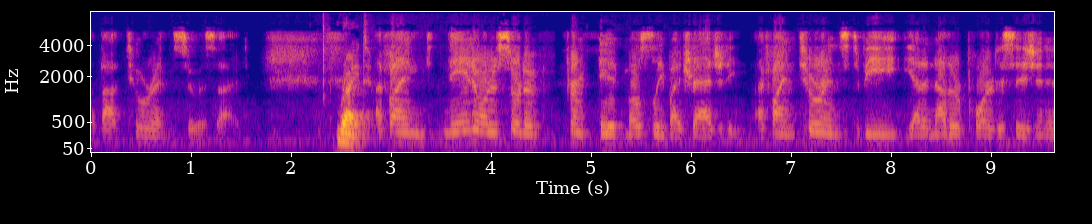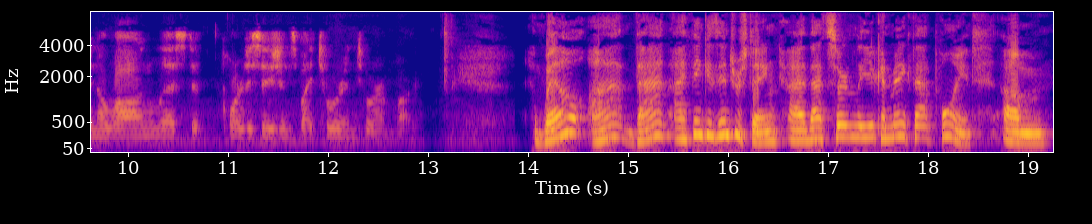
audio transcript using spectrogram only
about Turin's suicide. Right. I find Nador is sort of permeated mostly by tragedy. I find Turin's to be yet another poor decision in a long list of poor decisions by Turin Turambar. Well, uh, that I think is interesting. Uh, that certainly you can make that point. Um,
